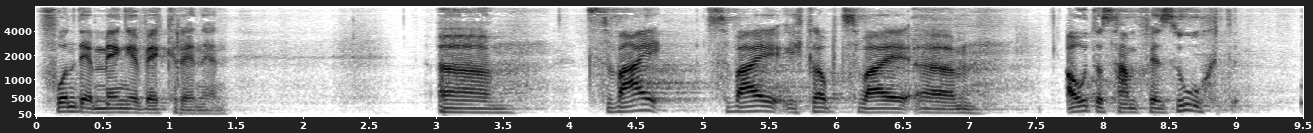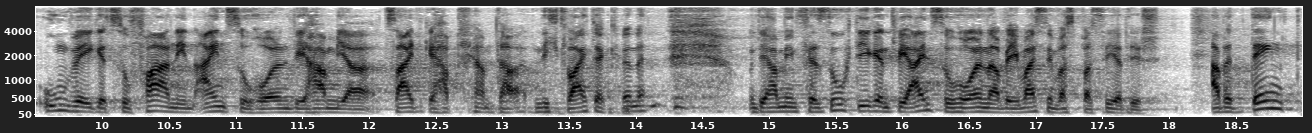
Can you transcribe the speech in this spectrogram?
von der Menge wegrennen. Ähm, zwei, zwei, ich glaube, zwei ähm, Autos haben versucht, Umwege zu fahren, ihn einzuholen. Wir haben ja Zeit gehabt, wir haben da nicht weiter können. Und die haben ihn versucht, irgendwie einzuholen, aber ich weiß nicht, was passiert ist. Aber denkt,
